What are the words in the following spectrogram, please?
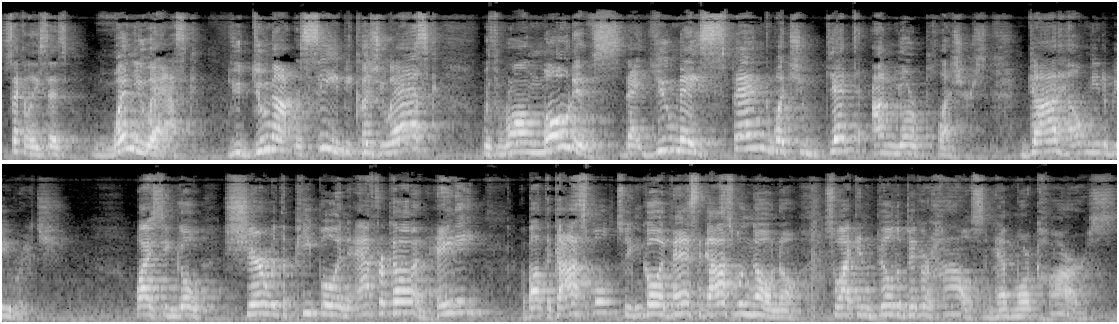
Secondly, he says, When you ask, you do not receive because you ask with wrong motives, that you may spend what you get on your pleasures. God help me to be rich. Why? So you can go share with the people in Africa and Haiti about the gospel, so you can go advance the gospel? No, no. So I can build a bigger house and have more cars.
